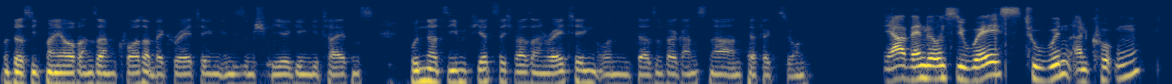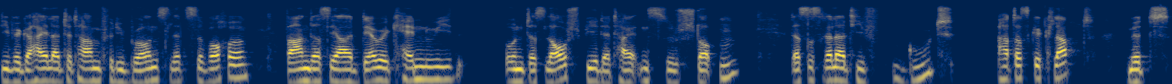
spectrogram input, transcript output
Und das sieht man ja auch an seinem Quarterback-Rating in diesem Spiel gegen die Titans. 147 war sein Rating und da sind wir ganz nah an Perfektion. Ja, wenn wir uns die Ways to Win angucken, die wir gehighlightet haben für die Browns letzte Woche, waren das ja Derrick Henry und das Laufspiel der Titans zu stoppen. Das ist relativ gut, hat das geklappt mit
